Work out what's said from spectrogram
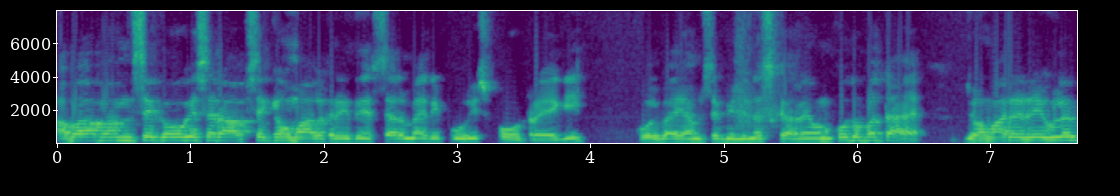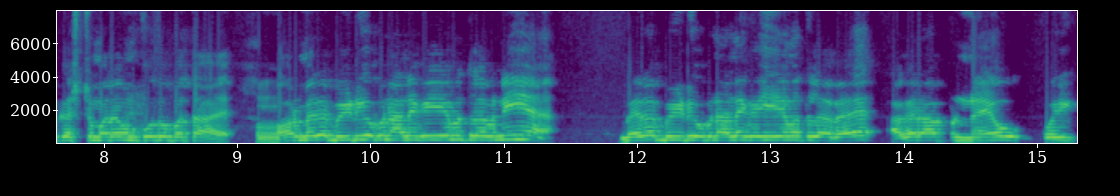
अब आप हमसे कहोगे सर आपसे क्यों माल खरीदे? सर मेरी पूरी सपोर्ट रहेगी। कोई भाई हमसे बिज़नेस कर रहे हैं उनको तो पता है। जो हमारे रेगुलर कस्टमर है उनको तो पता है। हम्म। और मेरा वीडियो बनाने का ये मतलब नहीं है। मेरा वीडियो बनाने का ये मतलब है अगर आप नए हो कोई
